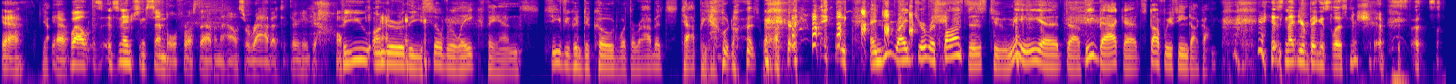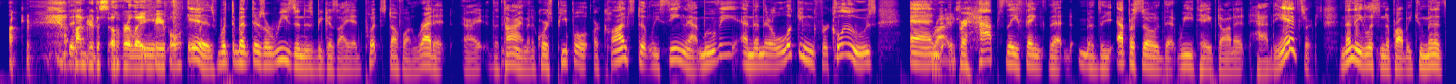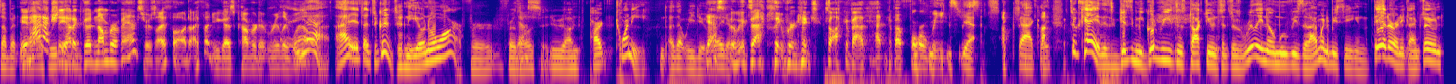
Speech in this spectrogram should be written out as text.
Yeah. Yeah. Yeah. Well, it's, it's an interesting symbol for us to have in the house a rabbit. There you go. For you under the Silver Lake fans, see if you can decode what the rabbit's tapping out on his water. and you write your responses to me at uh, feedback at stuffwe'veseen.com. Isn't that your biggest listenership? Is those under, under the Silver Lake It people? is, but but there's a reason is because I had put stuff on Reddit all right at the time, and of course people are constantly seeing that movie, and then they're looking for clues, and Right. perhaps they think that the episode that we taped on it had the answers, and then they listened to probably two minutes of it. and It had actually had a good number of answers. I thought. I thought you guys covered it really well. yeah, I, it's, good. It's a neo noir for for Yes. those on part twenty that we do Yes, later. exactly. We're going to talk about that in about four weeks. Yes, exactly. It's okay. This gives me good reasons to talk to you. And since there's really no movies that I'm going to be seeing in the theater anytime soon,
